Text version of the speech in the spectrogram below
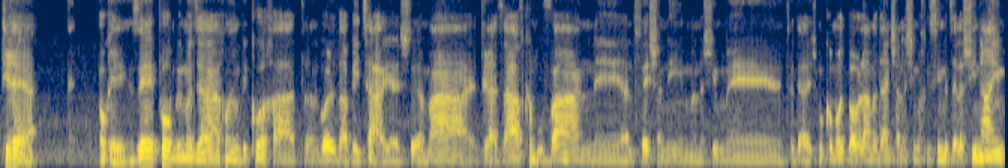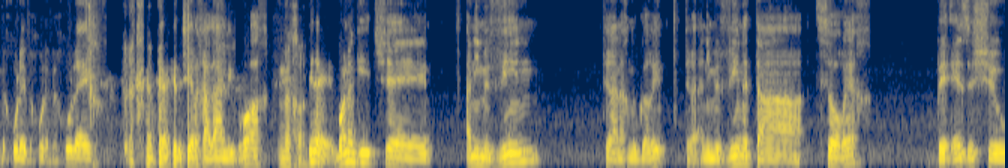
תראה, אוקיי, זה פה באמת זה, אנחנו אומרים ויכוח התרנגולת והביצה, יש, מה, תראה, זהב כמובן, אה, אלפי שנים, אנשים, אה, אתה יודע, יש מקומות בעולם עדיין שאנשים מכניסים את זה לשיניים וכולי וכולי וכולי, כדי שיהיה לך לאן לברוח. נכון. תראה, בוא נגיד שאני מבין, תראה, אנחנו גרים, תראה, אני מבין את הצורך באיזשהו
